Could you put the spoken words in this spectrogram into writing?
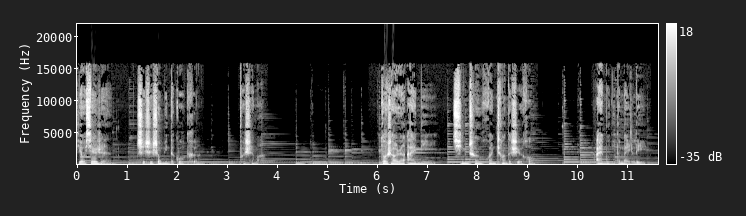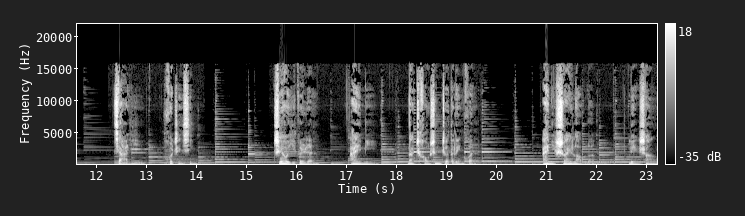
有些人只是生命的过客，不是吗？多少人爱你？青春欢畅的时候，爱慕你的美丽，假意或真心。只有一个人爱你，那朝圣者的灵魂，爱你衰老了，脸上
